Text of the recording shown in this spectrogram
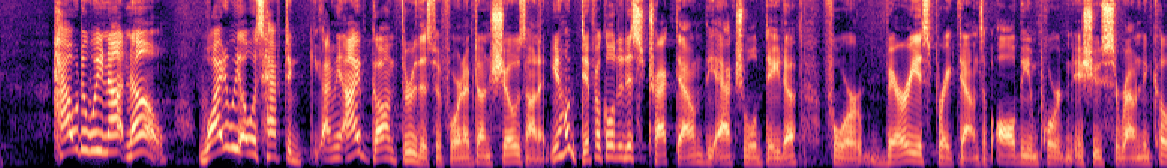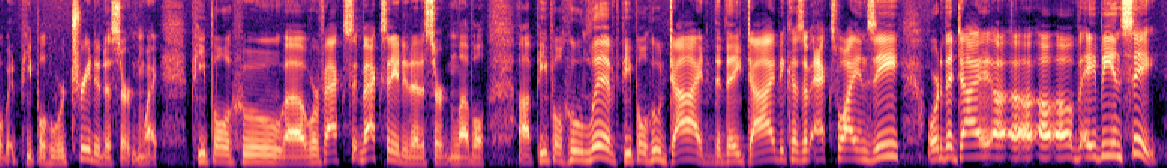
How do we not know? Why do we always have to? I mean, I've gone through this before and I've done shows on it. You know how difficult it is to track down the actual data for various breakdowns of all the important issues surrounding COVID people who were treated a certain way, people who uh, were vac- vaccinated at a certain level, uh, people who lived, people who died. Did they die because of X, Y, and Z, or did they die uh, uh, uh of A, B, and C?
